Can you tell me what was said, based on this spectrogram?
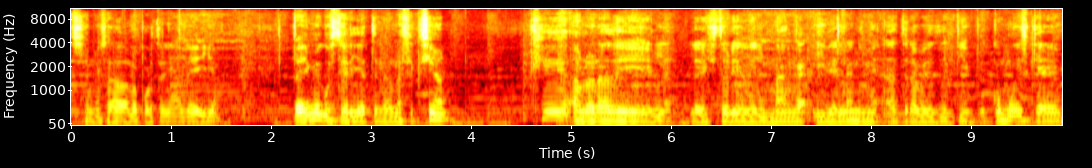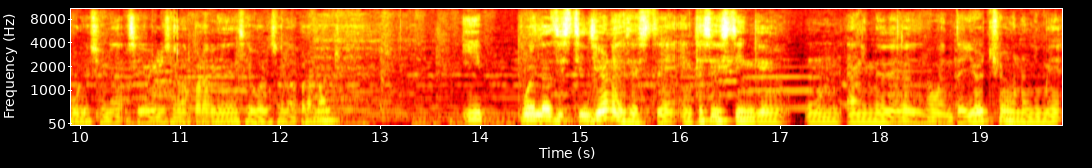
se nos ha dado la oportunidad de ello. También me gustaría tener una sección que hablará de la, historia del manga y del anime a través del tiempo. Cómo es que ha evolucionado, si ha evolucionado para bien, si ha evolucionado para mal. Y pues las distinciones, este, en qué se distingue un anime del 98, un anime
